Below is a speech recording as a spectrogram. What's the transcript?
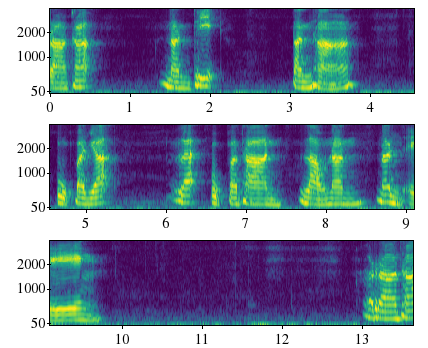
ราคะ นันทิ ตัณหา อุปยะ และอุปทานเหล่านั้นนั่นเอง ราทะ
